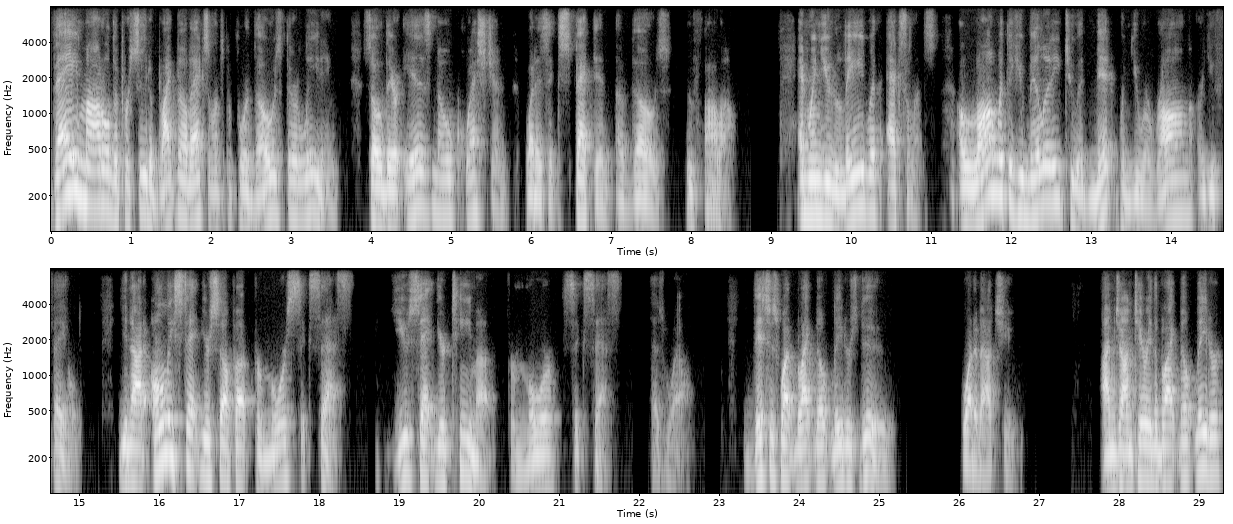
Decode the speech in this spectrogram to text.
They model the pursuit of black belt excellence before those they're leading, so there is no question what is expected of those who follow. And when you lead with excellence, along with the humility to admit when you were wrong or you failed, you not only set yourself up for more success, you set your team up for more success as well. This is what black belt leaders do. What about you? I'm John Terry, the black belt leader.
